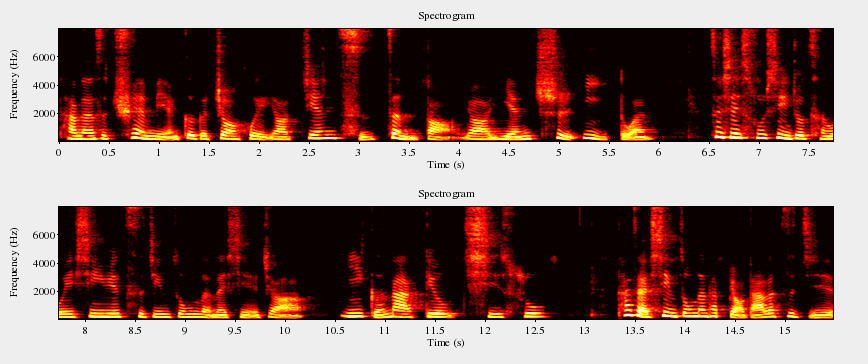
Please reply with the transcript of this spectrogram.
他呢是劝勉各个教会要坚持正道，要严斥异端。这些书信就成为新约次经中的那些叫伊格纳丢七书。他在信中呢，他表达了自己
